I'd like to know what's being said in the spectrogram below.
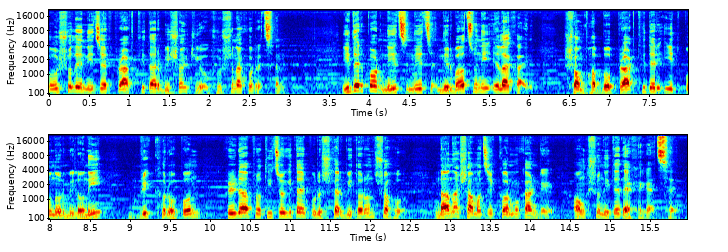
কৌশলে নিজের প্রার্থিতার বিষয়টিও ঘোষণা করেছেন। ঈদের পর নিজ নিজ নির্বাচনী এলাকায় সম্ভাব্য প্রার্থীদের ঈদ পুনর্মিলনী, বৃক্ষরোপণ, ক্রীড়া প্রতিযোগিতায় পুরস্কার বিতরণ সহ নানা সামাজিক কর্মকাণ্ডে অংশ নিতে দেখা গেছে।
